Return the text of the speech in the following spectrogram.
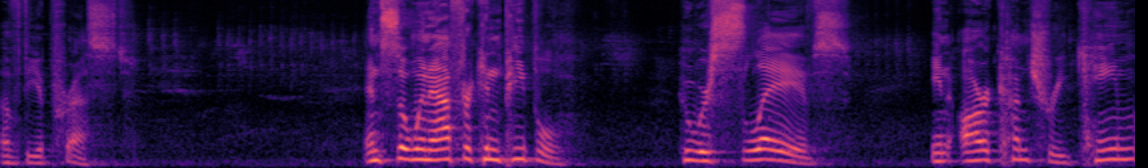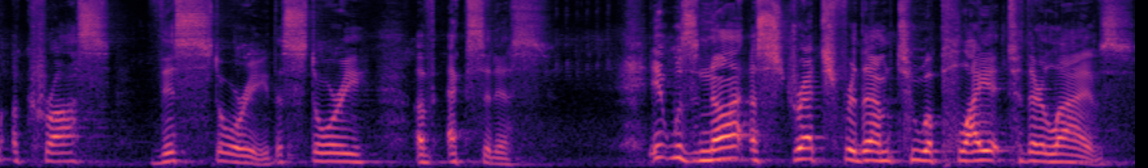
of the oppressed. And so when African people who were slaves in our country came across this story, the story of Exodus, it was not a stretch for them to apply it to their lives.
